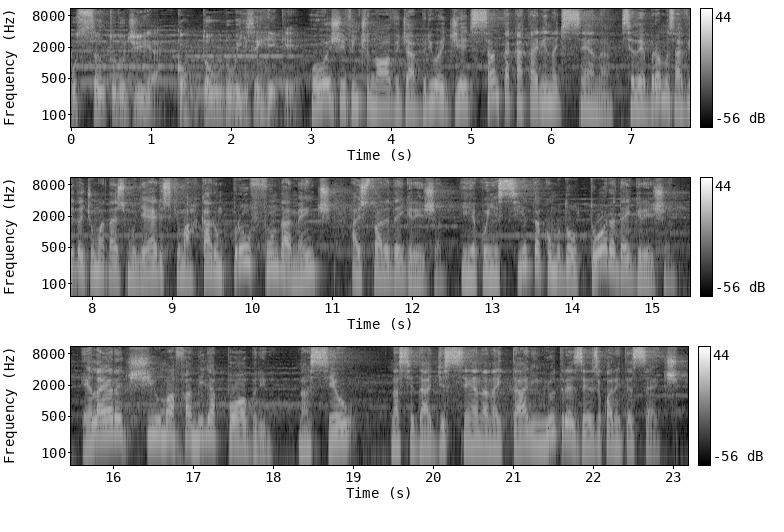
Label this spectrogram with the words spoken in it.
O Santo do Dia, com Dom Luiz Henrique. Hoje, 29 de abril, é dia de Santa Catarina de Sena. Celebramos a vida de uma das mulheres que marcaram profundamente a história da Igreja e reconhecida como doutora da Igreja. Ela era de uma família pobre. Nasceu na cidade de Sena, na Itália, em 1347.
